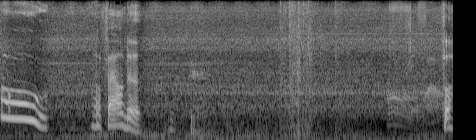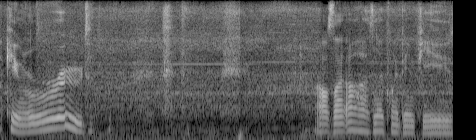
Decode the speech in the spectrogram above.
Oh! I found her. Fucking rude. I was like, oh, there's no point being fused.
